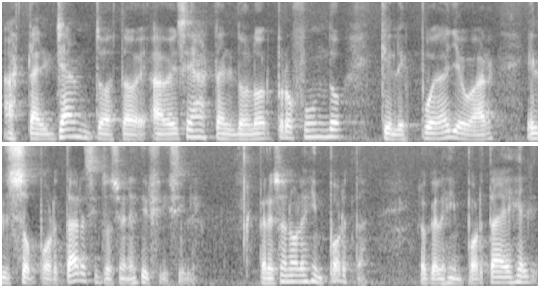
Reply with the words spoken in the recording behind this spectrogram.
hasta el llanto, hasta, a veces hasta el dolor profundo que les pueda llevar el soportar situaciones difíciles. Pero eso no les importa. Lo que les importa es el,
